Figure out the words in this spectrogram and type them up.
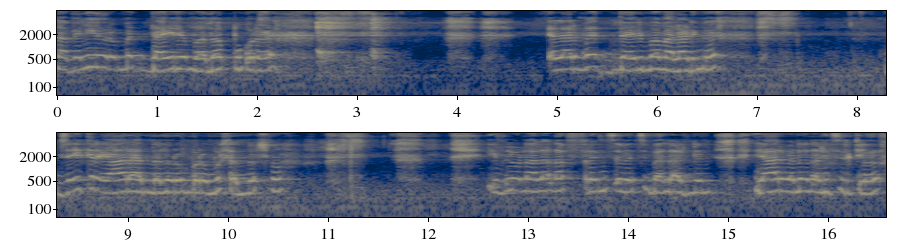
நான் வெளியில் ரொம்ப தைரியமாக தான் போகிறேன் எல்லாருமே தைரியமாக விளாடுங்க ஜெயிக்கிற யாராக இருந்தாலும் ரொம்ப ரொம்ப சந்தோஷம். இவ்வளோ நாளாக நான் ஃப்ரெண்ட்ஸை வச்சு விளாண்டுன்னு யார் வேணால் நினச்சிருக்கலாம்.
